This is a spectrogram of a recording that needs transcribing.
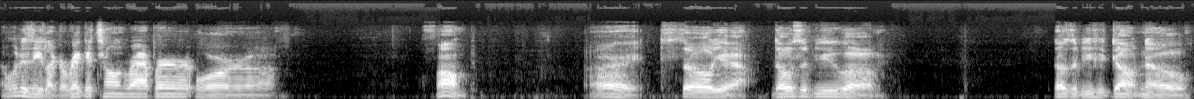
what is he like a reggaeton rapper or uh, something? All right. So yeah, those of you um those of you who don't know,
